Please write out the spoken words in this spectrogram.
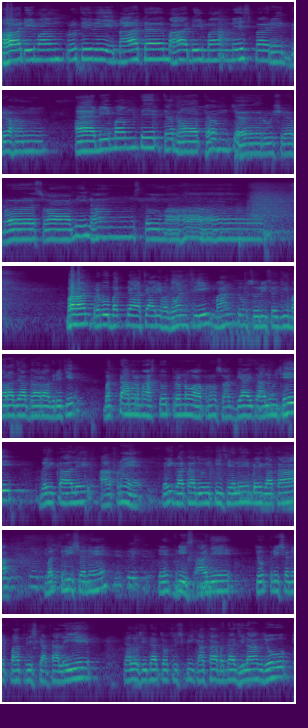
પૃથિવીનાથમાદિમં નિષ્પરિગ્રહમ આદિમં તીર્થનાથમ ચ ઋષભ સ્વામિનમ સ્તુમઃ મહાન પ્રભુ ભક્ત આચાર્ય ભગવાન શ્રી માનતું સુરીશ્વરજી મહારાજા દ્વારા વિરચિત ભક્તામર સ્તોત્રનો આપણો સ્વાધ્યાય ચાલુ છે. ગઈકાલે આપણે કઈ ગાથા જોઈતી છેલ્લે બે ગાથા બત્રીસ અને તેત્રીસ. આજે ચોત્રીસ અને પાંત્રીસ ગાથા લઈએ. ચાલો સીધા ચોત્રીસમી ગાથા બધા ઝીલાવજો.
